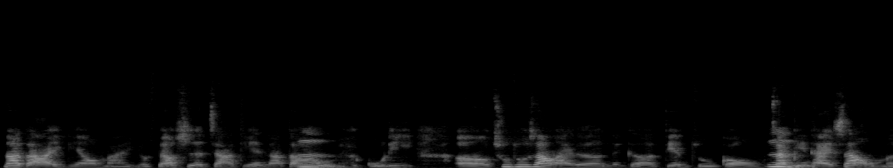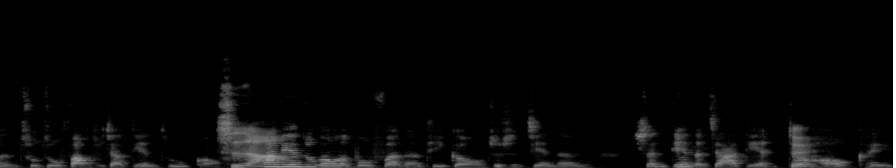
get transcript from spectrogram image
那大家一定要买有标识的家电。那当然我们会鼓励呃出租上来的那个电租工，在平台上我们出租方就叫电租工。是啊，那电租工的部分呢，提供就是节能。省电的家电，然后可以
